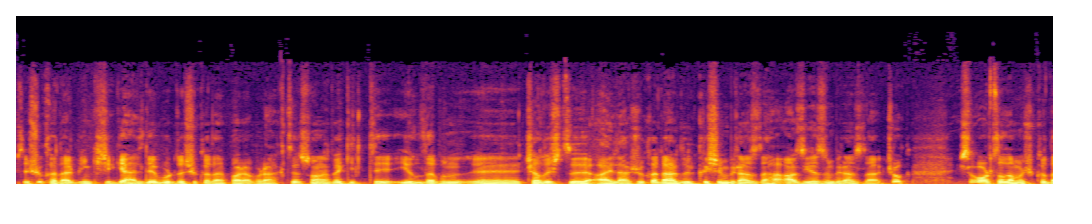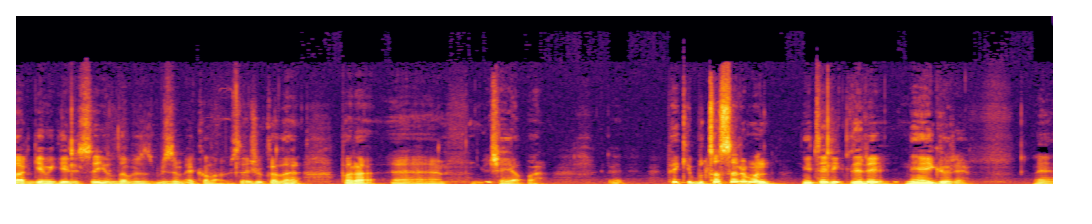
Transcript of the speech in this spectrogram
işte şu kadar bin kişi geldi, burada şu kadar para bıraktı, sonra da gitti. Yılda bunun e, çalıştığı aylar şu kadardır, kışın biraz daha az, yazın biraz daha çok. İşte ortalama şu kadar gemi gelirse yılda biz, bizim ekonomimizde şu kadar para e, şey yapar. E, peki bu tasarımın nitelikleri neye göre e,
